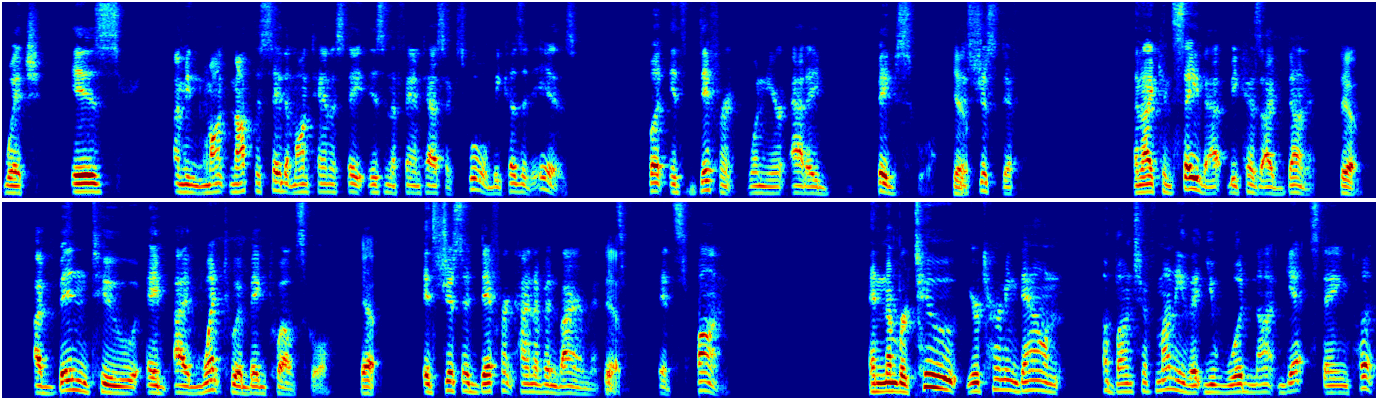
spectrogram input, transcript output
which is, I mean, Mon- not to say that Montana State isn't a fantastic school because it is, but it's different when you're at a big school. Yeah. It's just different. And I can say that because I've done it. Yeah. I've been to a, I went to a Big 12 school. Yeah. It's just a different kind of environment. Yeah. It's, it's fun. And number two, you're turning down a bunch of money that you would not get staying put.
